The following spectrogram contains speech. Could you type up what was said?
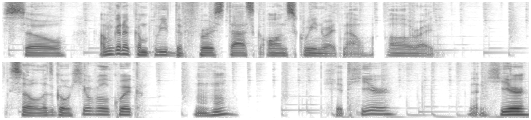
So I'm gonna complete the first task on screen right now. All right. So let's go here real quick. Mm -hmm. Hit here then here.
